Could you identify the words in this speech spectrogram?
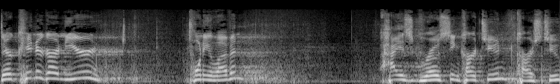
Their kindergarten year, 2011, highest grossing cartoon, Cars 2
